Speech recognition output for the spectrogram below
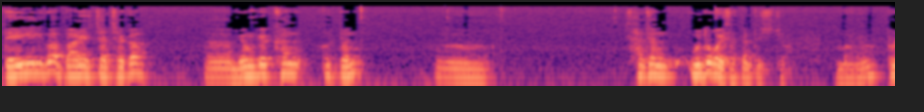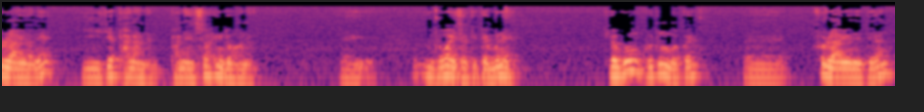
데일과 바넷 자체가 어, 명백한 어떤 어, 사전 의도가 있었다는 뜻이죠. 말하면 Food Lion의 이익에 반하는, 반해서 행동하는 에, 의도가 있었기 때문에 결국은 그것은 뭘까요? 에, Food Lion에 대한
